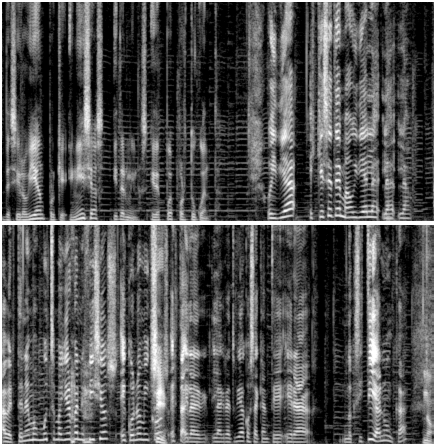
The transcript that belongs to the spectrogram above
decílo bien, porque inicias y terminas, y después por tu cuenta. Hoy día, es que ese tema, hoy día, la, la- la- a ver, tenemos mucho mayor beneficios económicos. Sí. Está la, la gratuidad, cosa que antes era no existía nunca. No.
